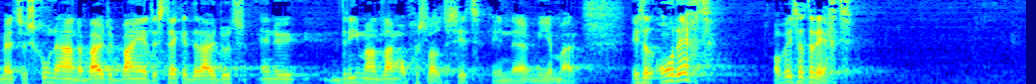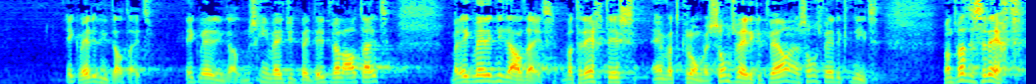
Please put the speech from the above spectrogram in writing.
met zijn schoenen aan naar buiten banjen, de stekker eruit doet, en nu drie maanden lang opgesloten zit in uh, Myanmar. Is dat onrecht of is dat recht? Ik weet het niet altijd. Ik weet het niet altijd. Misschien weet u het bij dit wel altijd. Maar ik weet het niet altijd. Wat recht is en wat krom is. Soms weet ik het wel en soms weet ik het niet. Want wat is recht?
